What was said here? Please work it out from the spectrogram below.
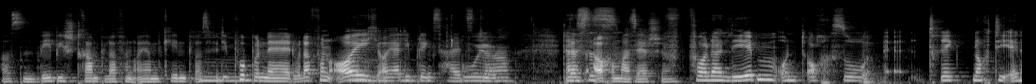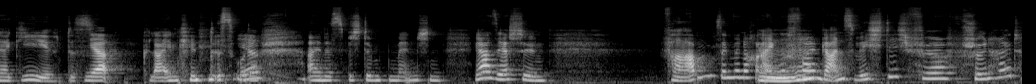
aus einem Babystrampler von eurem Kind was für die Puppe näht oder von euch, euer Lieblingshalstuch. Mhm. Oh ja. Das, Das ist auch immer sehr schön. Voller Leben und auch so äh, trägt noch die Energie des Ja. Kleinkindes oder Ja. eines bestimmten Menschen. Ja, sehr schön. Farben sind mir noch eingefallen, ganz wichtig für Schönheit,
